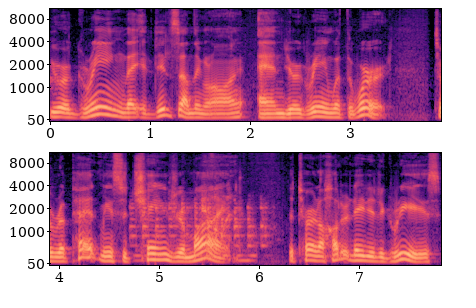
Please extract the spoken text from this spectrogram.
you're agreeing that you did something wrong, and you're agreeing with the word. To repent means to change your mind, to turn 180 degrees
